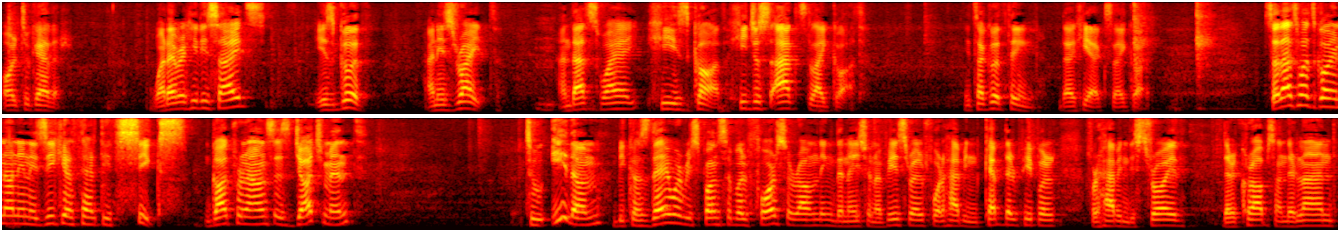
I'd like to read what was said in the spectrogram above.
altogether. Whatever He decides is good and is right. And that's why He is God. He just acts like God. It's a good thing that He acts like God. So that's what's going on in Ezekiel 36. God pronounces judgment to Edom because they were responsible for surrounding the nation of Israel, for having kept their people, for having destroyed their crops and their land.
